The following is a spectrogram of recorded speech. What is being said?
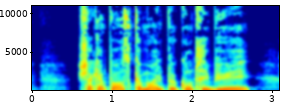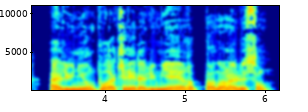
Chacun pense comment il peut contribuer à l'union pour attirer la lumière pendant la leçon.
